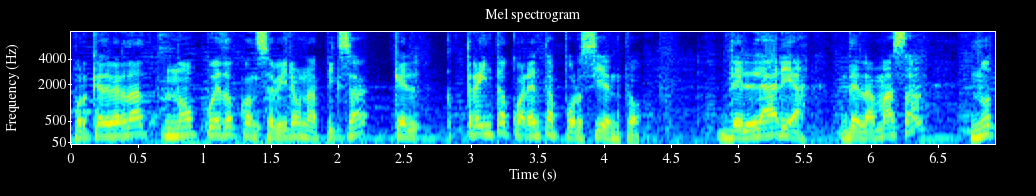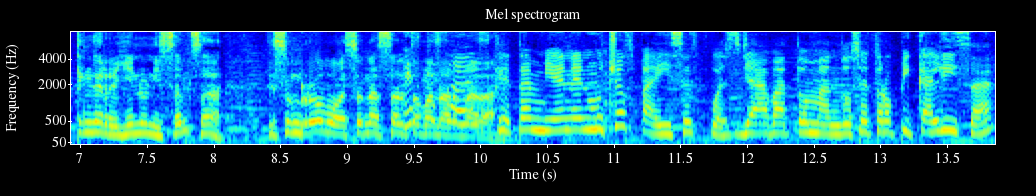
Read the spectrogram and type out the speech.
porque de verdad no puedo concebir una pizza que el 30 o 40% del área de la masa no tenga relleno ni salsa. Es un robo, es un asalto Es que mano sabes armada. que también en muchos países pues ya va tomando, se tropicaliza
